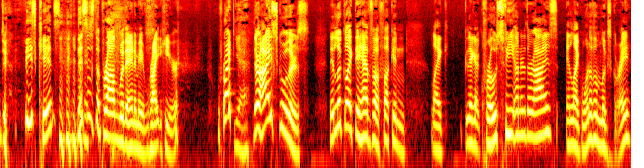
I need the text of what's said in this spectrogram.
dude, these kids, this is the problem with anime right here. Right? Yeah. They're high schoolers. They look like they have a fucking, like, they got crow's feet under their eyes, and, like, one of them looks gray.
